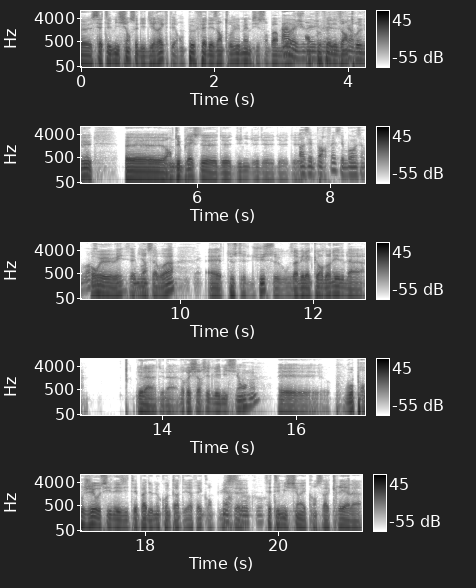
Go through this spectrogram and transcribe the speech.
euh, cette émission c'est du direct et on peut faire des entrevues même s'ils sont pas Ah morts. ouais, je vais- on peut vais faire des faire. Euh, en duplex de... de, Ah, c'est parfait, c'est bon à savoir. Oh, oui, oui, oui, c'est bien bon à savoir. Euh, tout, juste, vous avez les coordonnées de la, de la, de la recherche de l'émission. Mhm. Et vos projets aussi, n'hésitez pas de nous contacter afin qu'on puisse... Merci euh, beaucoup. cette émission est consacrée à la,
